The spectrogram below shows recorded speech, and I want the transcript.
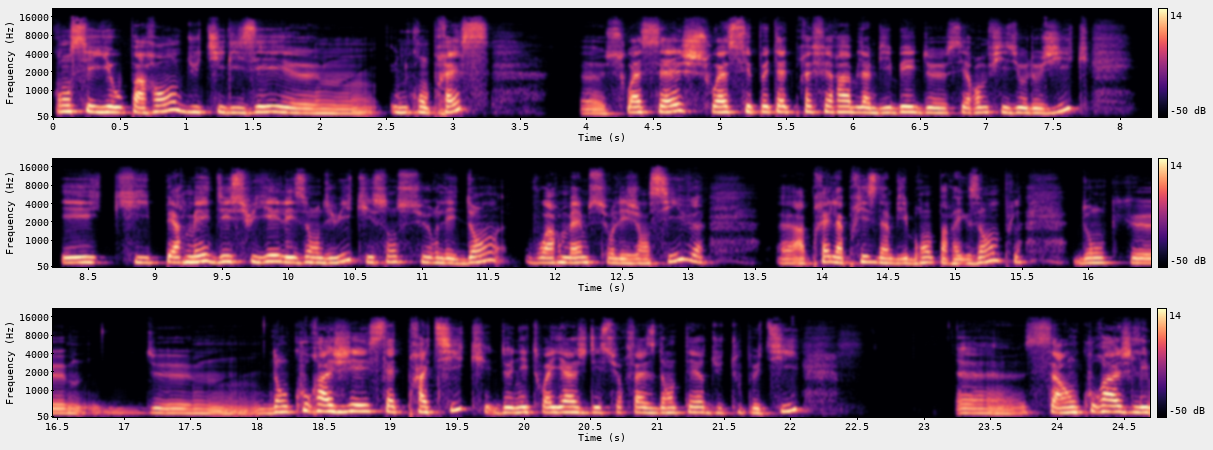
conseiller aux parents d'utiliser euh, une compresse, euh, soit sèche, soit c'est peut-être préférable imbibée de sérum physiologique et qui permet d'essuyer les enduits qui sont sur les dents, voire même sur les gencives, après la prise d'un biberon, par exemple. Donc, d'encourager cette pratique de nettoyage des surfaces dentaires du tout petit euh, ça encourage les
